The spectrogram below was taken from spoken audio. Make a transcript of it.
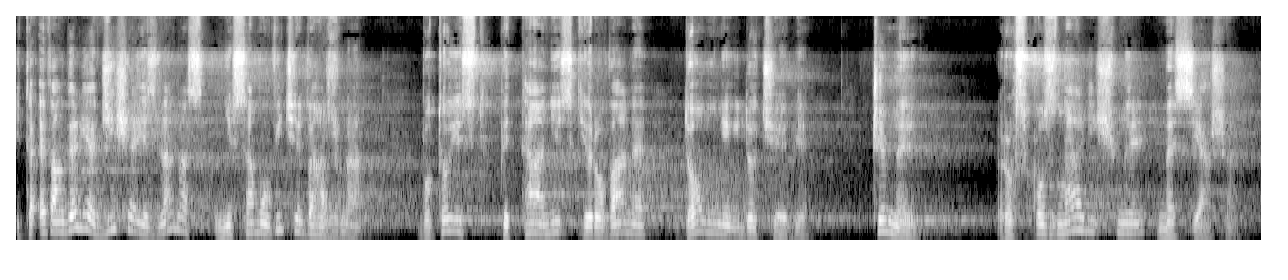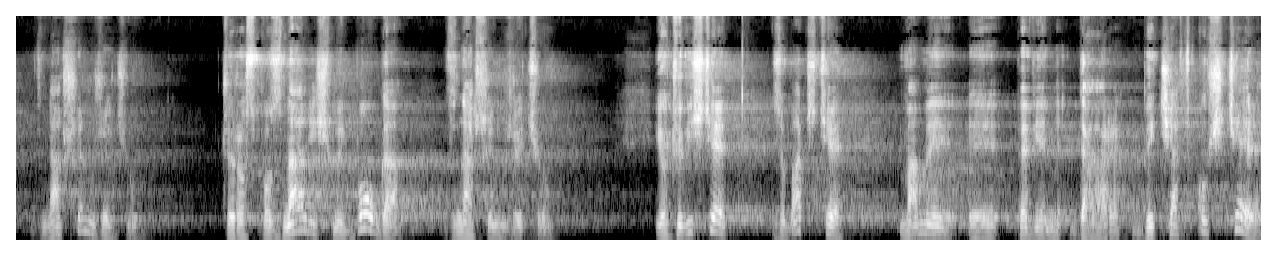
I ta Ewangelia dzisiaj jest dla nas niesamowicie ważna, bo to jest pytanie skierowane do mnie i do Ciebie. Czy my rozpoznaliśmy Mesjasza w naszym życiu? Czy rozpoznaliśmy Boga w naszym życiu? I oczywiście, zobaczcie, mamy e, pewien dar bycia w kościele.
